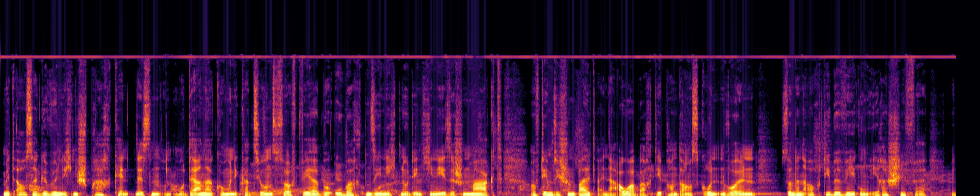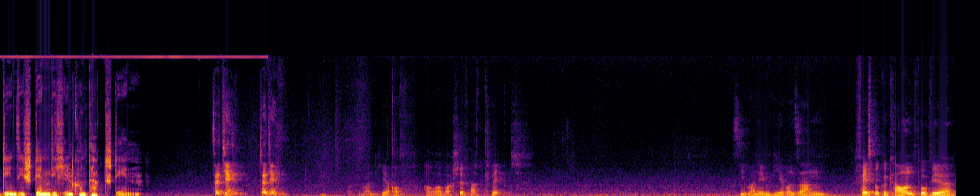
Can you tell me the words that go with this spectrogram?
Mit außergewöhnlichen Sprachkenntnissen und moderner Kommunikationssoftware beobachten sie nicht nur den chinesischen Markt, auf dem sie schon bald eine Auerbach-Dependance gründen wollen, sondern auch die Bewegung ihrer Schiffe, mit denen sie ständig in Kontakt stehen. Wenn man hier auf Auerbach Schifffahrt klickt, sieht man eben hier unseren Facebook-Account, wo wir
